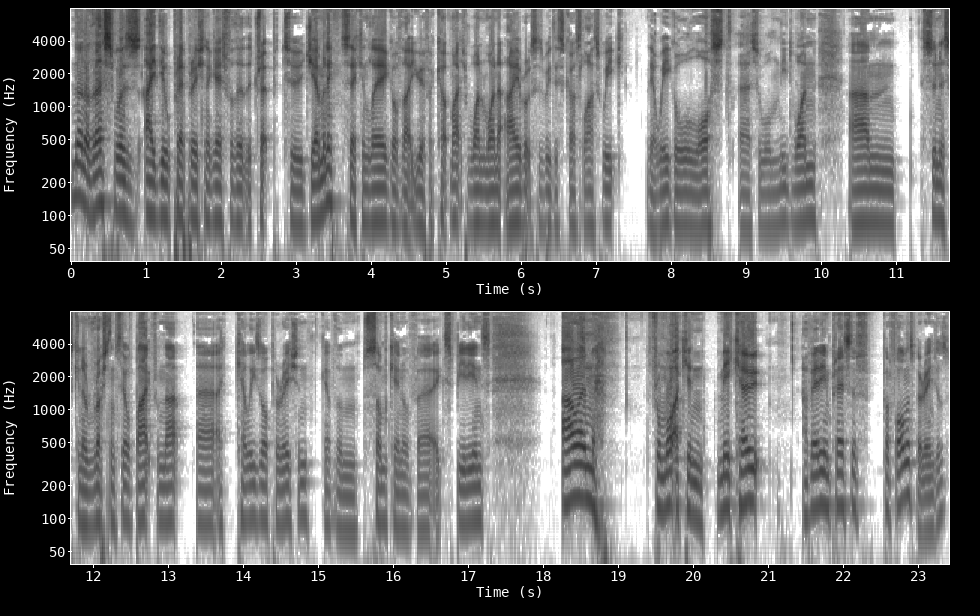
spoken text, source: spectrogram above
None of this was ideal preparation, I guess, for the, the trip to Germany. Second leg of that UEFA Cup match, 1 1 at Ibrox, as we discussed last week. The away goal lost, uh, so we'll need one. Um, Souness kind of rushed himself back from that uh, Achilles operation, give them some kind of uh, experience. Alan, from what I can make out, a very impressive performance by Rangers.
